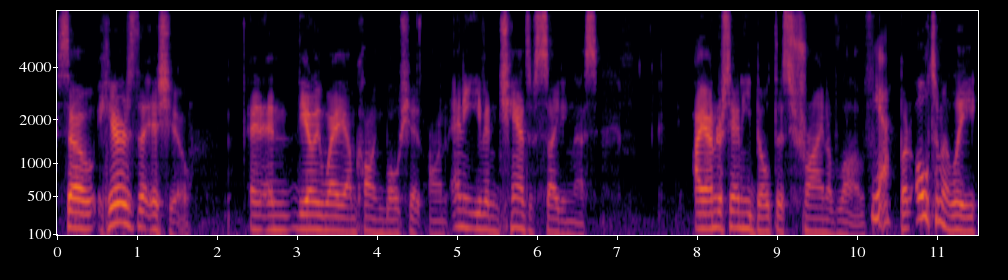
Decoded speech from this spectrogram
So here's the issue, and, and the only way I'm calling bullshit on any even chance of citing this. I understand he built this shrine of love. Yeah. But ultimately,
